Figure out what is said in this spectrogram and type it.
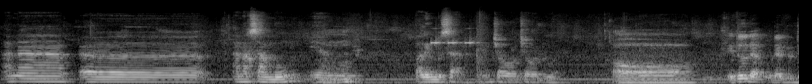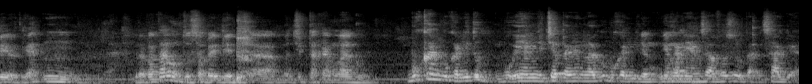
anak eh, anak sambung yang Hmm. paling besar, yang cowok-cowok dua. Oh, itu udah udah gede ya? Hmm. Berapa tahun tuh sampai dia bisa menciptakan lagu? Bukan, bukan itu bu, yang diciptakan lagu bukan Yang- bukan yang- yang Salva Sultan, Saga.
